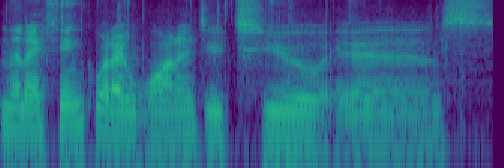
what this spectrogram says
And then I think what I want to do too is...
